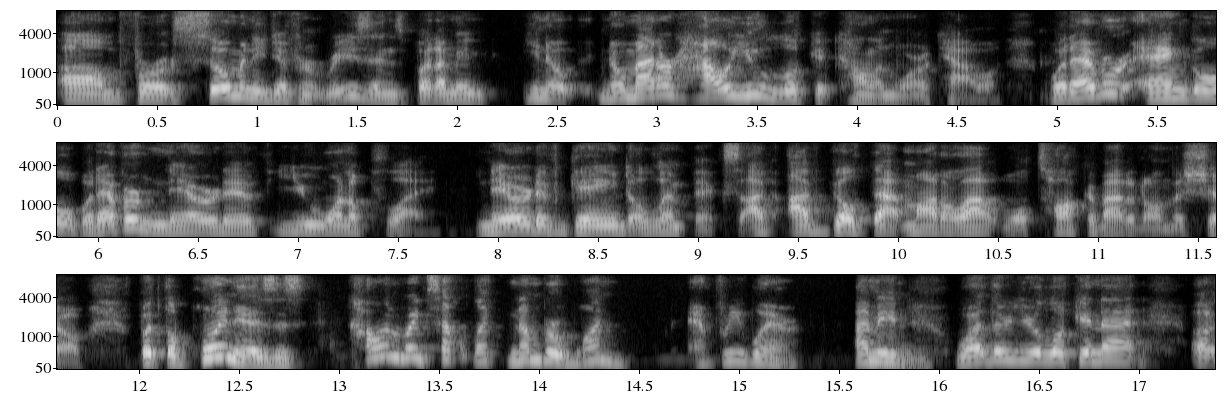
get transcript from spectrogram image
um, for so many different reasons. But I mean, you know, no matter how you look at Collin Morikawa, whatever angle, whatever narrative you want to play, narrative gained Olympics. I've, I've built that model out. We'll talk about it on the show. But the point is, is Collin ranks out like number one everywhere. I mean, mm-hmm. whether you're looking at, uh,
